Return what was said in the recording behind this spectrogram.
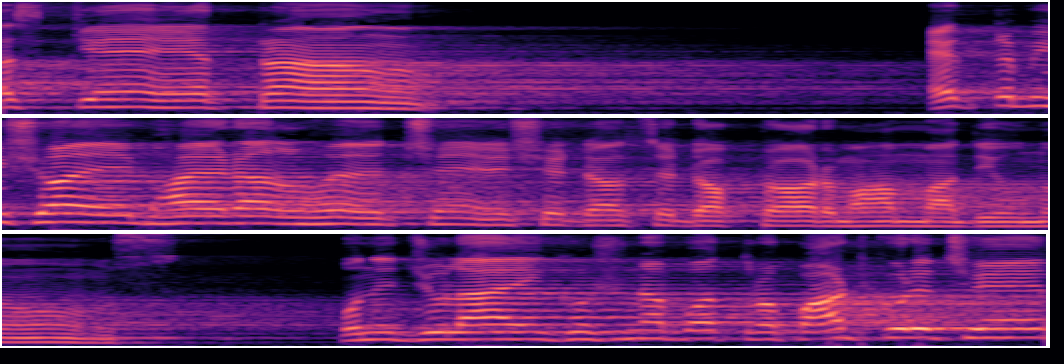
আজকে একটা একটা বিষয় ভাইরাল হয়েছে, সেটা হচ্ছে ডক্টর মোহাম্মদ ইউনুস। উনি জুলাই ঘোষণাপত্র পাঠ করেছেন।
